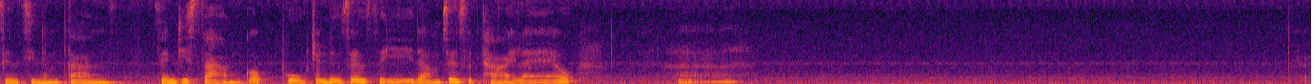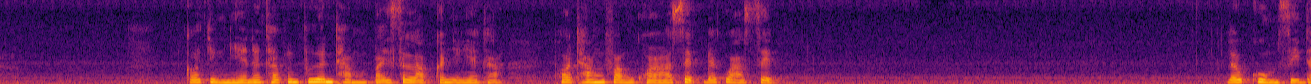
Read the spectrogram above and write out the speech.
เส้นสีน้ำตาล เส้นที่สามก็ผูกจนถึงเส้นสีดำเส้นสุดท้ายแล้วก็อย่างนี้ยนะคะเพื่อนๆทำไปสลับกันอย่างเงี้ยค่ะ พอทำฝั่งขวาเสร็จแบ็กวาเสร็จ แล้วกลุ่มสีด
